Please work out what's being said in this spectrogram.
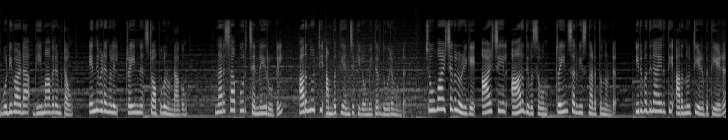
ഗുഡിവാഡ ഭീമാവരം ടൗൺ എന്നിവിടങ്ങളിൽ ട്രെയിനിന് സ്റ്റോപ്പുകളുണ്ടാകും. നരസാപൂർ ചെന്നൈ റൂട്ടിൽ അറുന്നൂറ്റി അമ്പത്തിയഞ്ച് കിലോമീറ്റർ ദൂരമുണ്ട്. ചൊവ്വാഴ്ചകളൊഴികെ ആഴ്ചയിൽ ആറ് ദിവസവും ട്രെയിൻ സർവീസ് നടത്തുന്നുണ്ട്. ഇരുപതിനായിരത്തി അറുന്നൂറ്റി എഴുപത്തിയേഴ്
